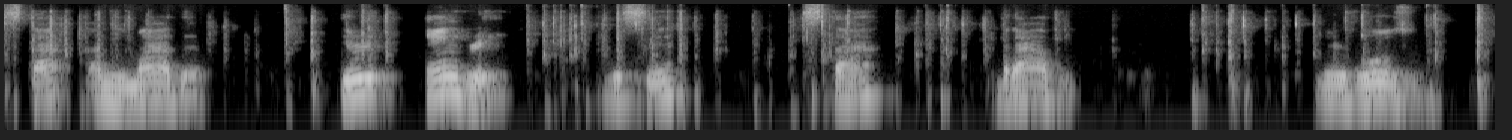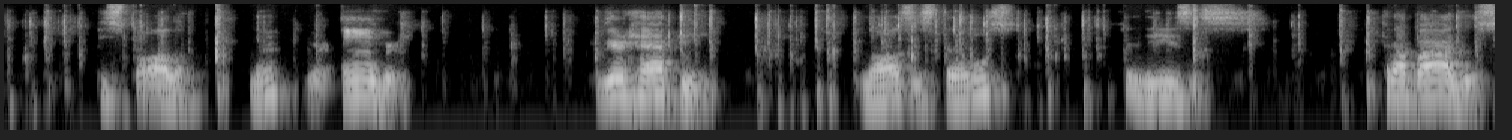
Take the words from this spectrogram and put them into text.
está animada. You're angry. Você está bravo, nervoso, pistola, né? You're angry. We're happy. Nós estamos felizes. Trabalhos.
